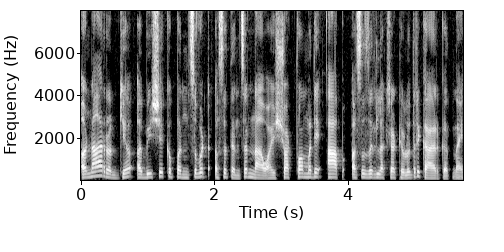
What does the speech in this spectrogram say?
अनारोग्य अभिषेक पंचवट असं त्यांचं नाव आहे. शॉर्ट फॉर्ममध्ये आप असं जरी लक्षात ठेवलं तरी काय हरकत नाही.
